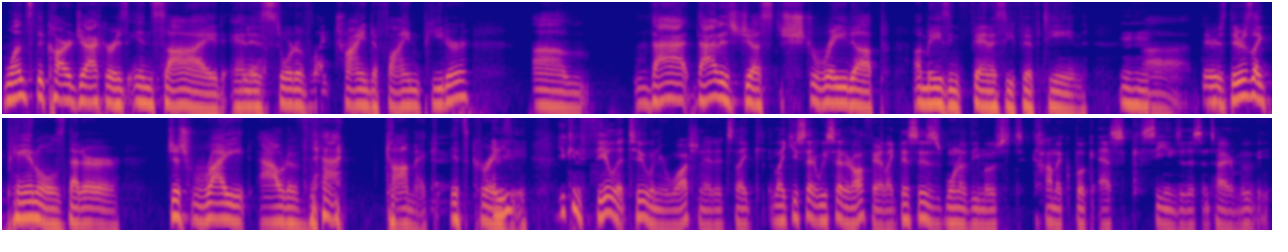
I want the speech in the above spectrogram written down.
once the carjacker is inside and Yeah. is sort of like trying to find Peter, um, that that is just straight up amazing fantasy 15 Mhm. uh there's there's like panels that are just right out of that comic it's crazy You can feel it too when you're watching it. It's like, like you said, we said it off air. Like this is one of the most comic book esque scenes of this entire movie.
